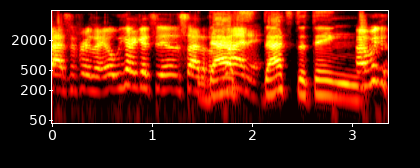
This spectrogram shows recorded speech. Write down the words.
Fast and Furious, like oh, we gotta get to the other side of the That's planet. that's the thing. And we,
